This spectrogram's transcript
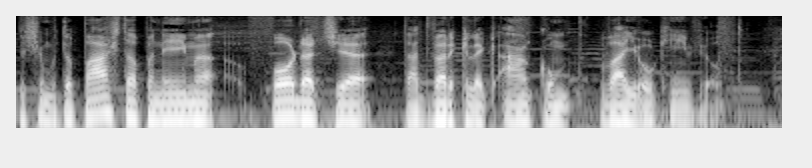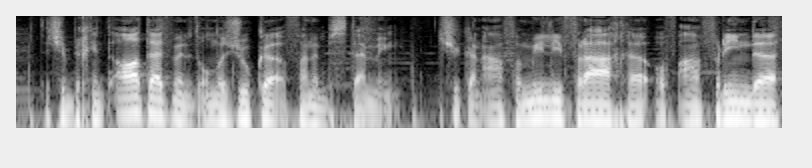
Dus je moet een paar stappen nemen voordat je daadwerkelijk aankomt waar je ook heen wilt. Dus je begint altijd met het onderzoeken van een bestemming. Dus je kan aan familie vragen of aan vrienden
